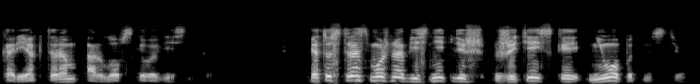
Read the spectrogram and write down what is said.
корректором Орловского вестника. Эту страсть можно объяснить лишь житейской неопытностью,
